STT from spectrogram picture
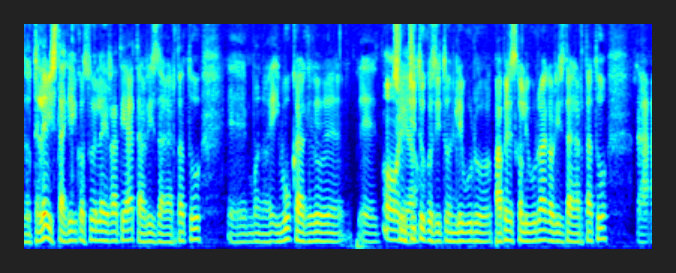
edo telebistak hilko zuela irratia, eta hori da gertatu, e, bueno, ibukak e, e, suntsituko zituen liburu, paperezko liburuak hori da gertatu, da,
